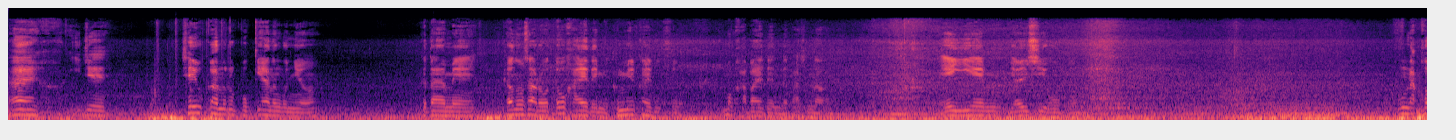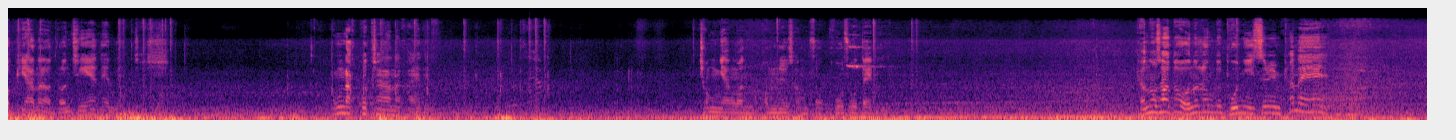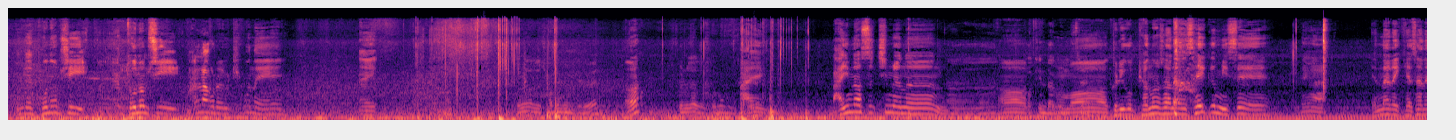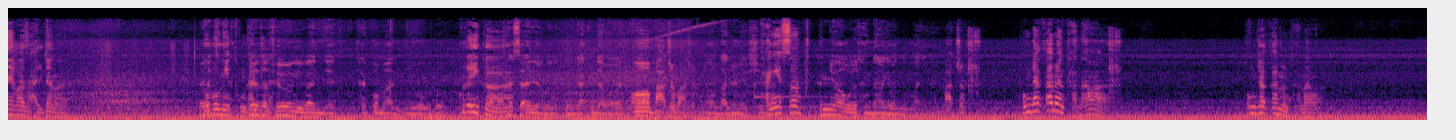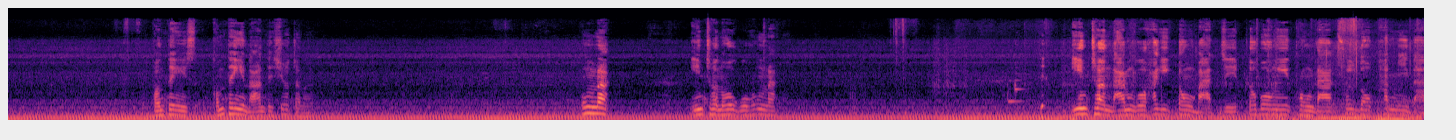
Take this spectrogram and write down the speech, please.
아휴 이제 체육관으로 복귀하는군요. 그 다음에 변호사로 또 가야 됩니다. 금밀칼국수. 한번 가봐야 되는데 맛있나 AM 10시 5분. 홍락커피 하나 런칭 해야 되는데 자씨 홍락포차 하나 가야 돼. 정양원 법률사무소 고소대리. 변호사도 어느 정도 돈이 있으면 편해. 근데 돈 없이 돈 없이 하려고 그러면 피곤해. 에이, 변호사도 자본금 필요해? 어? 변호사도 자본금 필요해? 아이 마이너스 치면은 아, 어 버틴다고 뭐 그리고 변호사는 세금이 세 내가 옛날에 계산해봐서 알잖아 노봉이 통 그래서. 조용히가 이제 달콤한 유혹으로 그러니까 탈세하려고 그 약점 잡아가지고 어 맞아 맞아 어, 나중에 씨 당했어 횡령하고도 당당하게 만든 거 아니야 맞아. 통장 까면 다 나와. 통장 까면 다 나와. 덤탱이, 덤탱이 나한테 씌웠잖아. 홍락. 인천 호구 홍락. 인천 남구 하객동 맛집 또봉이 통닭 술도 팝니다.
